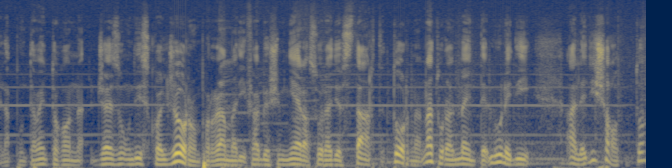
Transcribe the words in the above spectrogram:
l'appuntamento con Jazz Un Disco al Giorno, un programma di Fabio Ciminiera su Radio Start, torna naturalmente lunedì alle 18.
